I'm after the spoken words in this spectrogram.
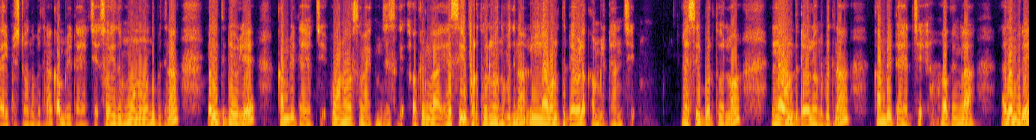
டைப்பிஸ்ட் வந்து பார்த்தீங்கன்னா கம்ப்ளீட் ஆயிடுச்சு ஸோ இது மூணும் வந்து பார்த்தீங்கன்னா எயித் டேவிலே கம்ப்ளீட் ஆயிடுச்சு போன வருஷம் வேகன்சிஸ்க்கு ஓகேங்களா எஸ்சி பொறுத்தவரையில் வந்து பார்த்தீங்கன்னா லெவன்த் டேவில் கம்ப்ளீட் ஆனிச்சு. எஸ்சி பொறுத்தவரையிலும் லெவன்த் டேவில் வந்து பார்த்தீங்கன்னா கம்ப்ளீட் ஆயிடுச்சு ஓகேங்களா அதேமாதிரி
